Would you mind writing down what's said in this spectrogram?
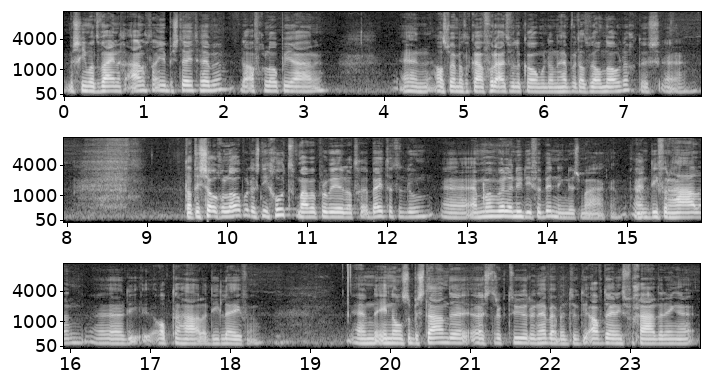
misschien wat weinig aandacht aan je besteed hebben de afgelopen jaren. En als wij met elkaar vooruit willen komen, dan hebben we dat wel nodig. Dus dat is zo gelopen, dat is niet goed, maar we proberen dat beter te doen. Uh, en we willen nu die verbinding dus maken. Ja. En die verhalen uh, die op te halen, die leven. En in onze bestaande structuren, hè, we hebben natuurlijk die afdelingsvergaderingen.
